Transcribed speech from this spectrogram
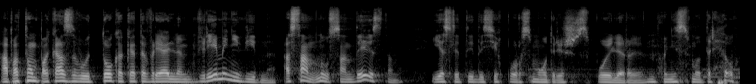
а потом показывают то, как это в реальном времени видно. А сам, ну, Сан Дэвистон, если ты до сих пор смотришь спойлеры, но не смотрел,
